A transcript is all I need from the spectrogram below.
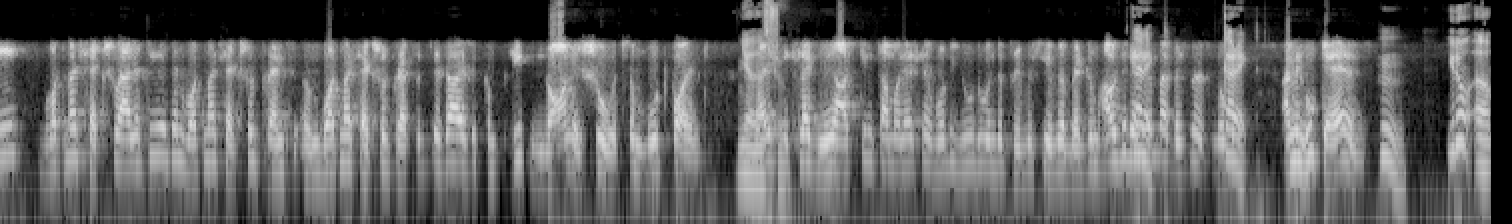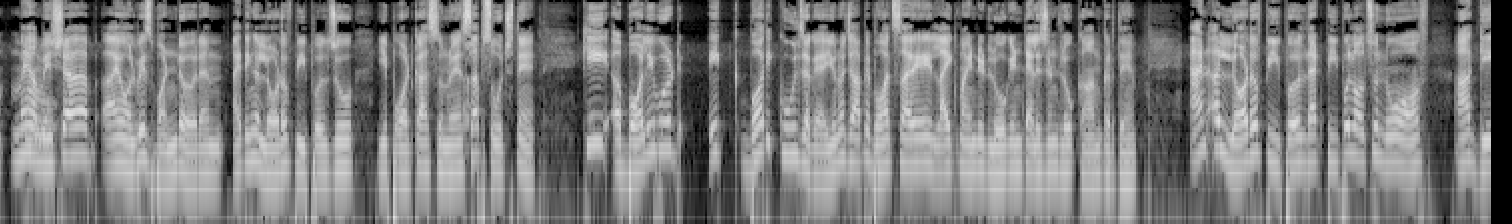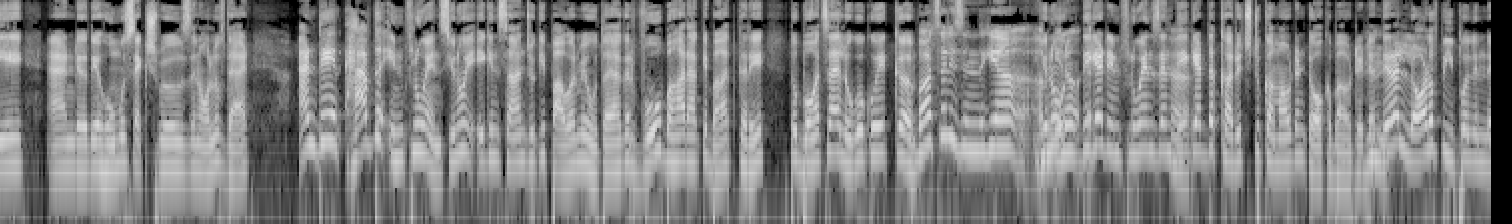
what my sexuality is and what my sexual pre- um, what my sexual preferences are is a complete non-issue. It's a moot point. Yeah, that's right? true. It's like me asking someone else, like, what do you do in the privacy of your bedroom? How is it any Correct. of my business? Nobody- Correct. I mean, who cares? Hmm you know मैं हमेशा I always wonder and I think a lot of people जो ये podcast सुन रहे हैं सब सोचते हैं कि बॉलीवुड एक बहुत ही कूल जगह है यू नो जहाँ पे बहुत सारे लाइक माइंडेड लोग इंटेलिजेंट लोग काम करते हैं and a lot of people that people also know of are gay and they homosexuals and all of that and they have the influence you know एक इंसान जो कि पावर में होता है अगर वो बाहर आके बात करे तो बहुत सारे लोगों को एक बहुत सारी ज़िंदगी you know, they get influenced and they हाँ. get the courage to come out and talk about it. And there are a lot of people in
